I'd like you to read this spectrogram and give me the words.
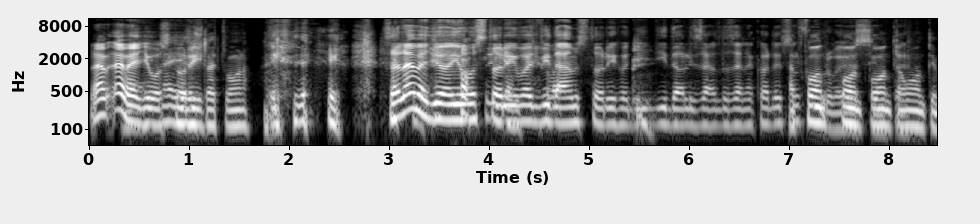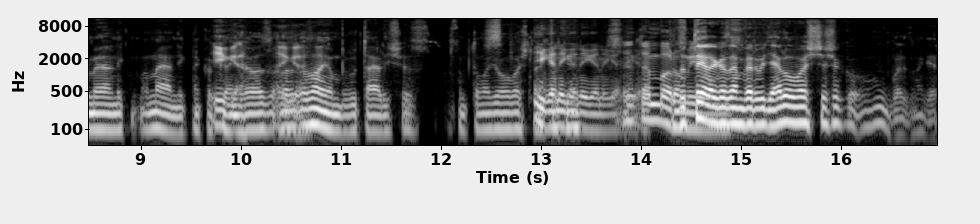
nem, nem egy jó sztori. is lett volna. Szóval nem egy olyan jó Igen. sztori, vagy vidám sztori, hogy így idealizáld a zenekar, de Hát pont, pont, pont a. Monty Melnick, a Melnicknek a Igen, könyve, az, az, igen. az, nagyon brutális, ez, azt nem tudom, hogy olvastam. Igen, igen, igen, igen. Szerintem baromi ott tényleg az ember ugye elolvassa, és akkor hú, ez meg,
